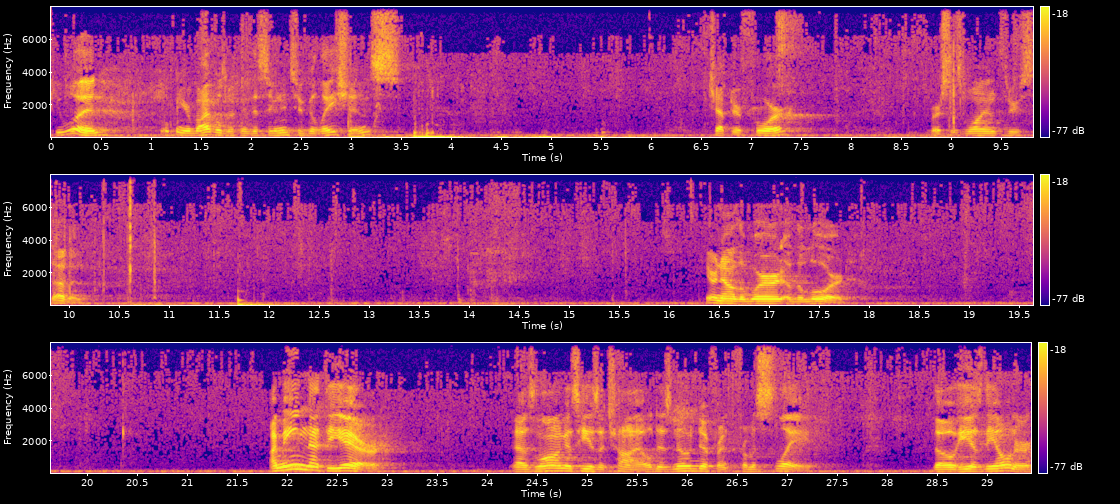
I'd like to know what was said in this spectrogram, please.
If you would, open your Bibles with me this evening to Galatians chapter 4, verses 1 through 7. Hear now the word of the Lord. I mean that the heir, as long as he is a child, is no different from a slave, though he is the owner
